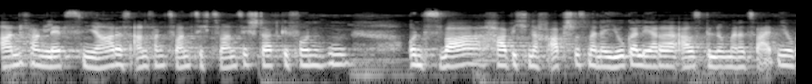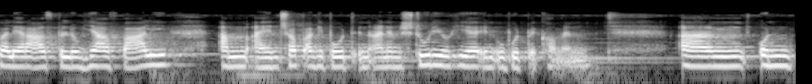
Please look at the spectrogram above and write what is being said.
Anfang letzten Jahres, Anfang 2020 stattgefunden. Und zwar habe ich nach Abschluss meiner Yogalehrerausbildung, meiner zweiten Yogalehrerausbildung hier auf Bali, ähm, ein Jobangebot in einem Studio hier in Ubud bekommen. Ähm, und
